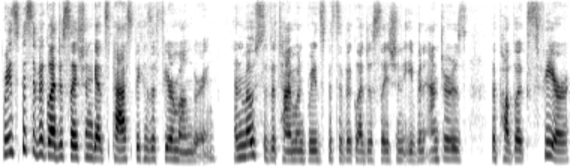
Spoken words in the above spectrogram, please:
Breed-specific legislation gets passed because of fear-mongering. And most of the time when breed-specific legislation even enters the public sphere,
